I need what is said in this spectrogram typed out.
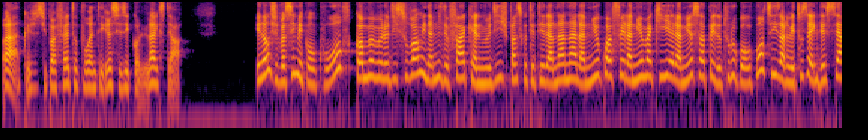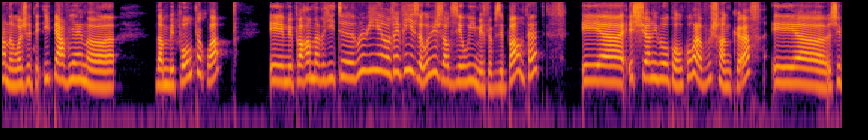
voilà, que je ne suis pas faite pour intégrer ces écoles-là, etc. Et donc, j'ai passé mes concours. Comme me le dit souvent une amie de fac, elle me dit Je pense que tu étais la nana la mieux coiffée, la mieux maquillée, la mieux sapée de tout le concours. Tu sais, ils arrivaient tous avec des cernes. Moi, j'étais hyper bien euh, dans mes pompes, quoi. Et mes parents m'avaient dit Oui, oui, euh, révise. Oui, je leur disais oui, mais je le faisais pas, en fait. Et, euh, et je suis arrivée au concours, la bouche en cœur. Et j'ai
